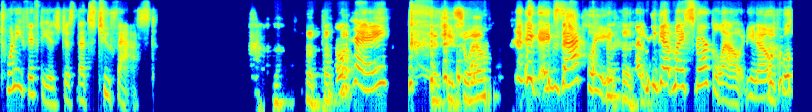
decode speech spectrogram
2050 is just, that's too fast. okay. Can she swim? exactly. Let me get my snorkel out, you know, we'll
